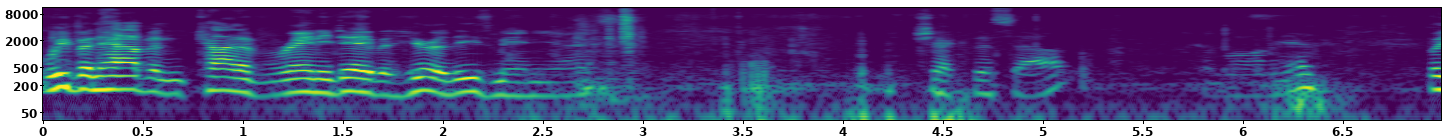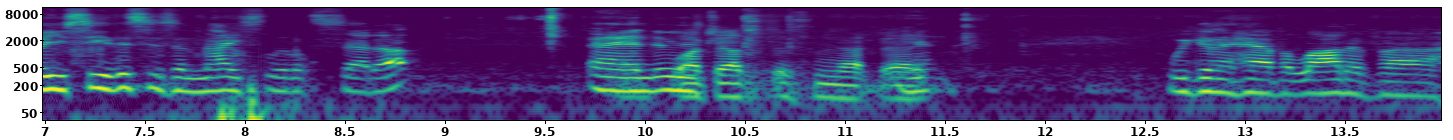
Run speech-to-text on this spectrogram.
We've been having kind of a rainy day, but here are these maniacs. Check this out. Come on in. But you see, this is a nice little setup. And there's- Watch out this nut bag. Yeah. we're gonna have a lot of uh,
